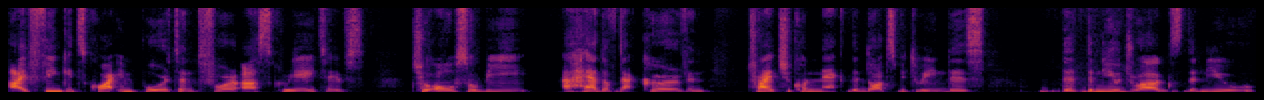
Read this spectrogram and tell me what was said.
I think it's quite important for us creatives to also be ahead of that curve and try to connect the dots between this the, the new drugs, the new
